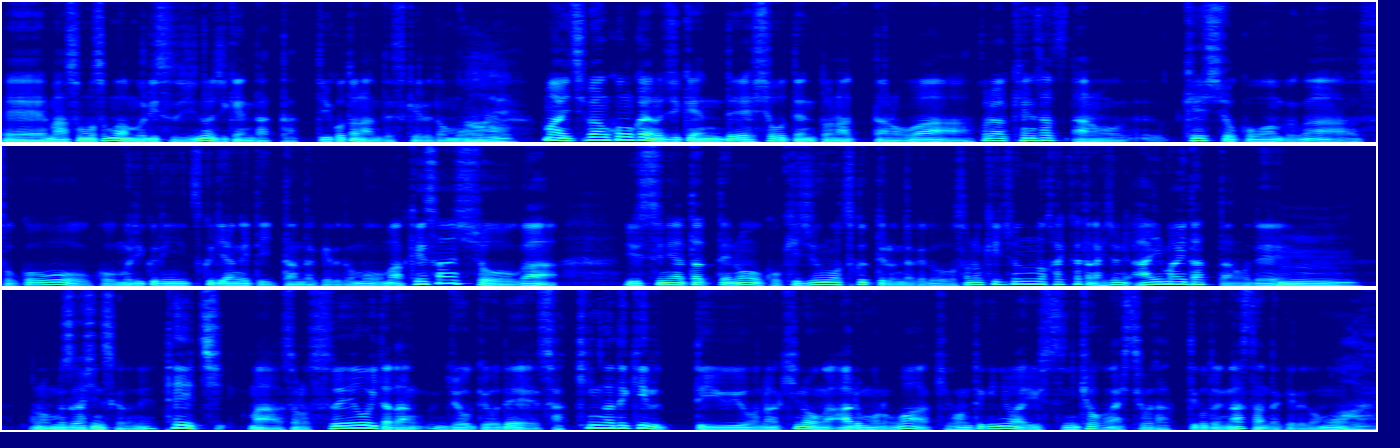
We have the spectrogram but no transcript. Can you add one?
えーまあ、そもそもは無理筋の事件だったっていうことなんですけれども、はい。まあ、一番今回の事件で焦点となったのはこれは検察あの警視庁公安部がそこをこう無理くりに作り上げていったんだけれども、まあ、経産省が輸出にあたってのこう基準を作ってるんだけどその基準の書き方が非常に曖昧だったので、うん。あの難しいんですけどね。定置、まあ、その据え置いた段状況で殺菌ができるっていうような機能があるものは基本的には輸出に許可が必要だっていうことになってたんだけれども、はい。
